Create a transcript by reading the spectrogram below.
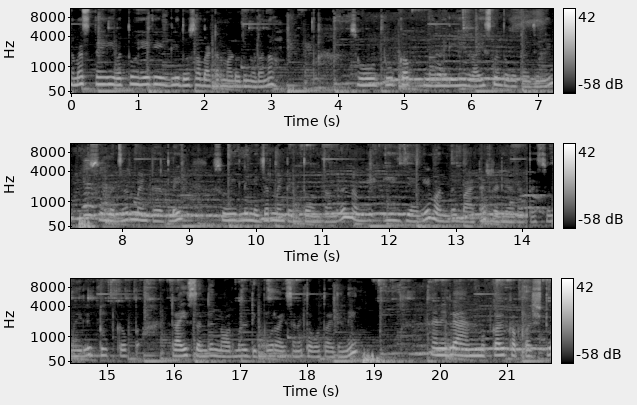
ನಮಸ್ತೆ, ಇವತ್ತು ಹೇಗೆ ಇಡ್ಲಿ ದೋಸೆ ಬ್ಯಾಟರ್ ಮಾಡೋದು ನೋಡೋಣ? ಸೊ ಟೂ ಕಪ್ ನಾನಿಲ್ಲಿ ರೈಸ್ನ ತೊಗೋತಾ ಇದ್ದೀನಿ. ಸೊ ಮೆಜರ್ಮೆಂಟ್ ಇರಲಿ ಸೊ ಇಲ್ಲಿ ಮೆಜರ್ಮೆಂಟ್ ಇತ್ತು ಅಂತಂದರೆ ನಮಗೆ ಈಸಿಯಾಗಿ ಒಂದು ಬ್ಯಾಟರ್ ರೆಡಿ ಆಗುತ್ತೆ. ಸೊ ನಾನು ಇಲ್ಲಿ ಟೂ ಕಪ್ ರೈಸ್ ಅಂದರೆ ನಾರ್ಮಲ್ ಡಿಪೋ ರೈಸನ್ನೇ ತೊಗೋತಾ ಇದ್ದೀನಿ. ಇಲ್ಲಿ ಆ್ಯಂಡ್ ಮುಕ್ಕಾಲು ಕಪ್ಪಷ್ಟು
